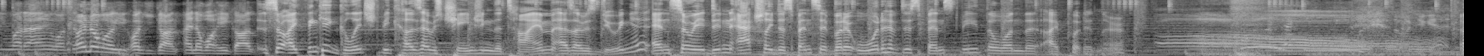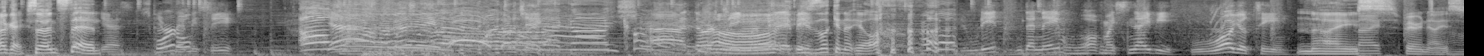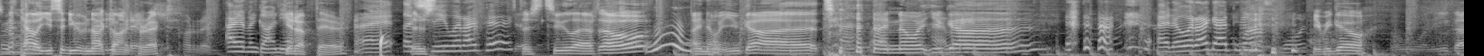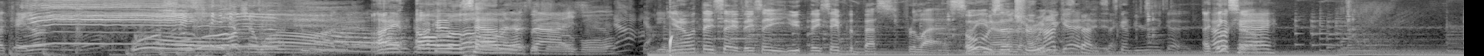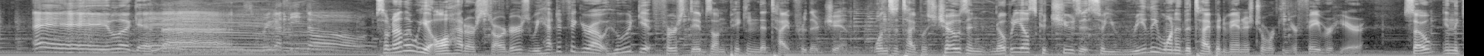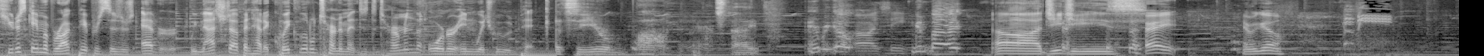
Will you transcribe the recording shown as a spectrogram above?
see what I was. I know what he, what he got. I know what he got. so I think it glitched because I was changing the time as I was doing it, and so it didn't actually dispense it, but it would have dispensed me the one that I put in there. Oh. So what'd you get? Okay, so instead, Yes. Squirtle. Let me see. Oh, Yeah, my baby. Wow, Ah, Dorothy, baby. he's looking at you. Read the name of my snipey. Royalty. nice. Nice. very nice. Cal, you said you have not Very gone, French. correct? Correct. I haven't gone yet. Get up there. All right, let's There's- see what I picked. There's two left. Oh, Ooh. I know what you got. I know what you got. I know what I got. Last. Here we go. What do you got, Kaylor? Oh, Russia won. I almost had it. that's nice. You know what they say? They say you they save the best for last. So, Oh, you is that true? You get dispensing. it's gonna be really good. I think okay. so. Hey, look at that. Sprigatito. So now that we all had our starters, we had to figure out who would get first dibs on picking the type for their gym. Once a type was chosen, nobody else could choose it, so you really wanted the type advantage to work in your favor here. So, in the cutest game of rock, paper, scissors ever, we matched up and had a quick little tournament to determine the order in which we would pick. Let's see your. Wow, that's tight. Here we go. Oh, I see. Goodbye. Ah, GG's. Alright, here we go.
